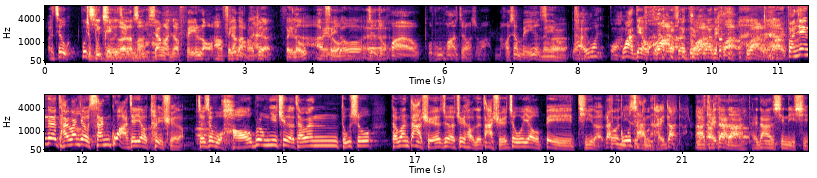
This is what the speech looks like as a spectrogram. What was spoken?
呃就不就不及格了嘛。香港叫肥佬啊肥佬香港台啊这匪楼啊，肥楼呃这种话普通话叫什么？好像没一个词儿没有台湾挂掉挂了，对挂掉挂了挂了。反正在台湾叫三挂，就要退学了。就是我好不容易去了台湾读书，台湾大学这最好的大学，就要被踢了，那多惨啊！台大的啊，台大台大的的台大心理系，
